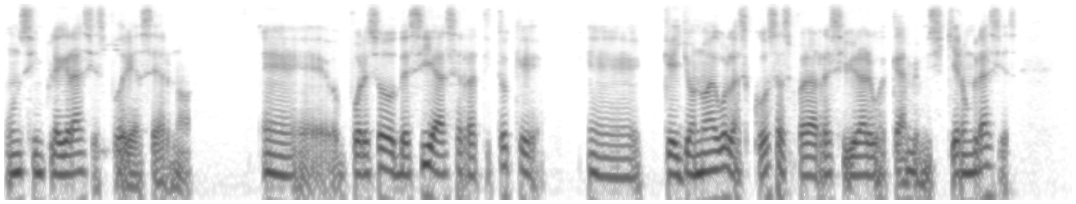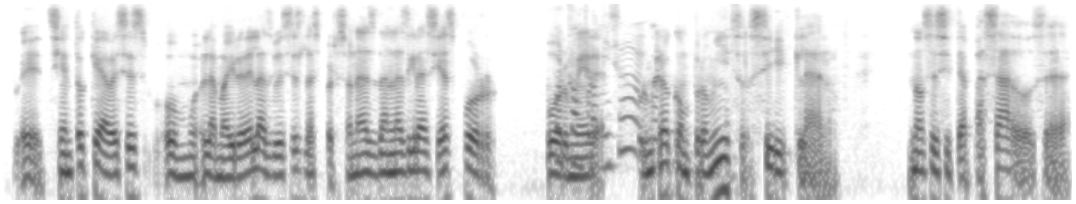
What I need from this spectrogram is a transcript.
un simple gracias podría ser, ¿no? Eh, por eso decía hace ratito que, eh, que yo no hago las cosas para recibir algo a cambio, ni siquiera un gracias. siento que a veces, o la mayoría de las veces, las personas dan las gracias por, por, mero compromiso, sí, claro. No sé si te ha pasado, o sea,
